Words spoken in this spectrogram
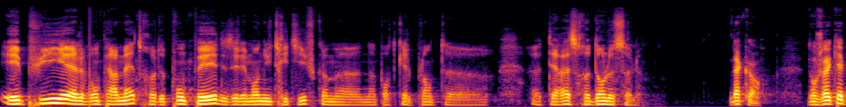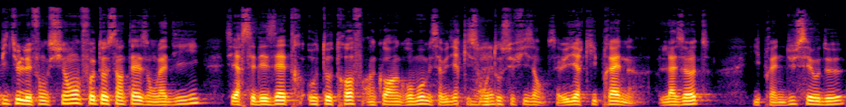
Et puis elles vont permettre de pomper des éléments nutritifs comme n'importe quelle plante terrestre dans le sol. D'accord. Donc je récapitule les fonctions. Photosynthèse, on l'a dit. C'est-à-dire c'est des êtres autotrophes, encore un gros mot, mais ça veut dire qu'ils sont Ouais. autosuffisants. Ça veut dire qu'ils prennent l'azote, ils prennent du CO2,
